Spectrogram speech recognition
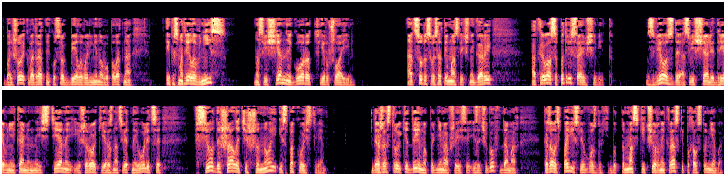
большой квадратный кусок белого льняного полотна, и посмотрела вниз на священный город Иерушалаим. Отсюда, с высоты Масличной горы, открывался потрясающий вид. Звезды освещали древние каменные стены и широкие разноцветные улицы. Все дышало тишиной и спокойствием. Даже струйки дыма, поднимавшиеся из очагов в домах, казалось, повисли в воздухе, будто мазки черной краски по холсту неба.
